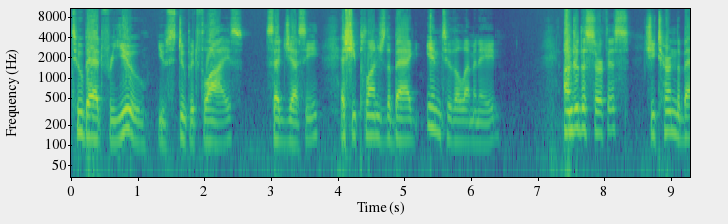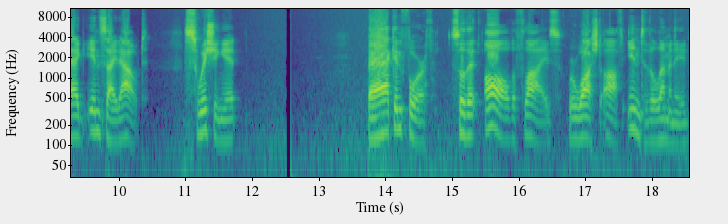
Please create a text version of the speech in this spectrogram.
Too bad for you, you stupid flies, said Jessie as she plunged the bag into the lemonade. Under the surface, she turned the bag inside out, swishing it back and forth so that all the flies were washed off into the lemonade.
